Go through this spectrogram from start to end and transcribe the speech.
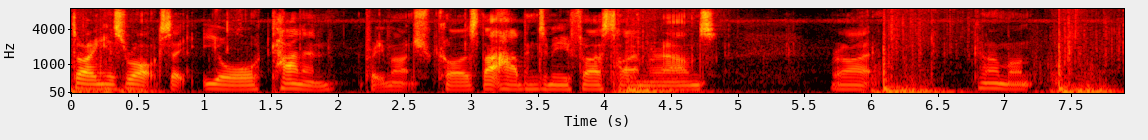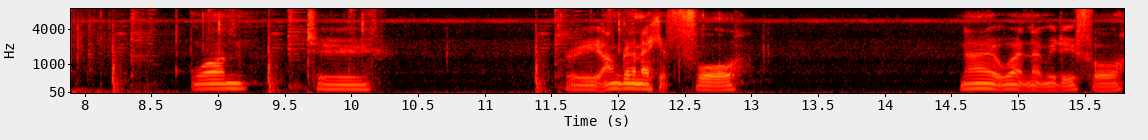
throwing his rocks at your cannon, pretty much, because that happened to me first time around. Right, come on. One, two, three. I'm gonna make it four. No, it won't let me do four.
